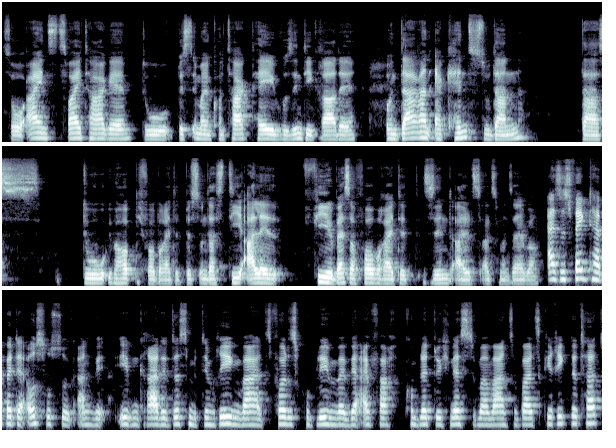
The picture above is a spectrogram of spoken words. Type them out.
so eins, zwei Tage, du bist immer in Kontakt, hey, wo sind die gerade? Und daran erkennst du dann, dass du überhaupt nicht vorbereitet bist und dass die alle viel besser vorbereitet sind als, als man selber. Also es fängt halt bei der Ausrüstung an. Wir, eben gerade das mit dem Regen war halt voll das Problem, weil wir einfach komplett durchnässt immer waren, sobald es geregnet hat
